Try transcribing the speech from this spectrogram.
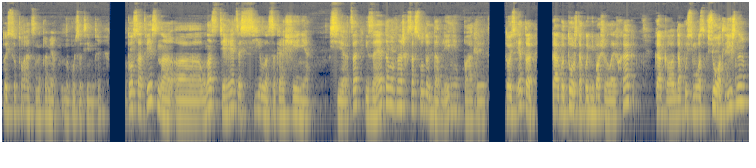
то есть сатурация, например, на пульсоксиметре, то, соответственно, а, у нас теряется сила сокращения сердца, из-за этого в наших сосудах давление падает. То есть это как бы тоже такой небольшой лайфхак, как, а, допустим, у вас все отлично,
